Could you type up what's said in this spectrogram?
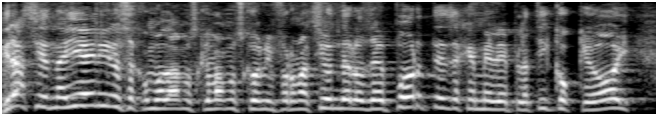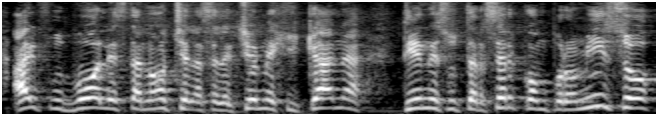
Gracias Nayeli, nos acomodamos que vamos con información de los deportes. Déjeme le platico que hoy hay fútbol. Esta noche la selección mexicana tiene su tercer compromiso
